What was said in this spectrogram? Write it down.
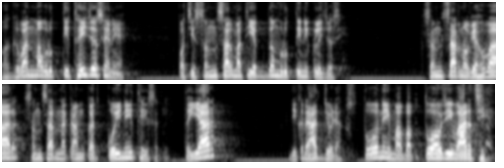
ભગવાનમાં વૃત્તિ થઈ જશે ને, પછી સંસારમાંથી એકદમ વૃત્તિ નીકળી જશે. સંસારનો વ્યવહાર, સંસારના કામકાજ કોઈ નહીં થઈ શકે. તૈયાર? દીકરા હાથ જોડ્યા. તો નહીં, મા બાપ, તો હજી વાર છે.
